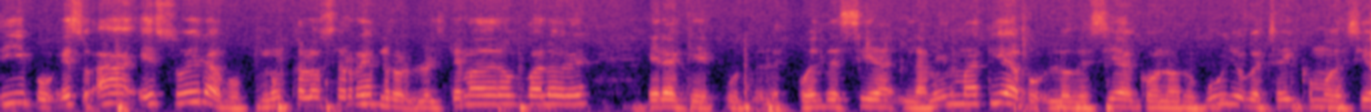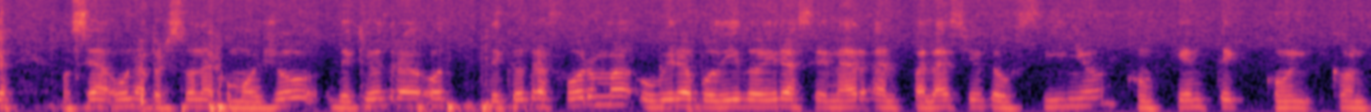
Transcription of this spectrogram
Sí, pues eso, ah, eso era, pues nunca lo cerré, pero el tema de los valores era que después decía, la misma tía pues, lo decía con orgullo, ¿cachai? Como decía, o sea, una persona como yo, ¿de qué otra, o- de qué otra forma hubiera podido ir a cenar al Palacio Cauciño con gente, con, con,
